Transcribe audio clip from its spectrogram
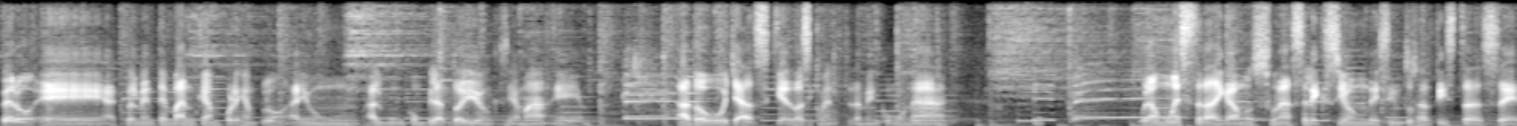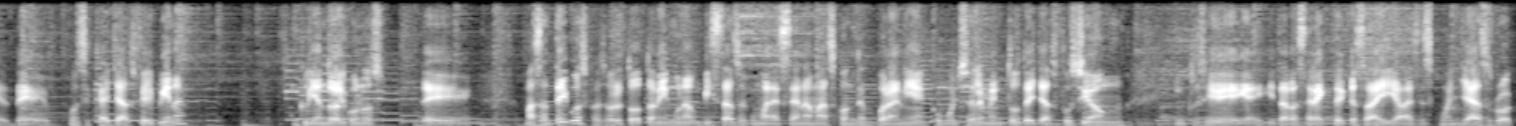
Pero eh, actualmente en Bandcamp, por ejemplo, hay un álbum compilatorio que se llama eh, Adobo Jazz, que es básicamente también como una, una muestra, digamos, una selección de distintos artistas eh, de música jazz filipina, incluyendo algunos más antiguos, pero sobre todo también un vistazo como a la escena más contemporánea, con muchos elementos de jazz fusión, inclusive guitarras eléctricas ahí, a veces como en jazz rock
